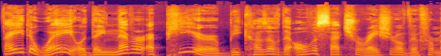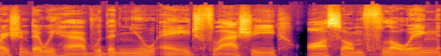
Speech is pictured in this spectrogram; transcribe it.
fade away or they never appear because of the oversaturation of information that we have with the new age, flashy, awesome, flowing,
